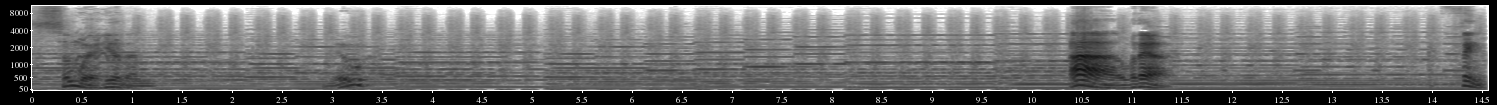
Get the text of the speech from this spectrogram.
Somewhere here then. No? Ah, over there. Think.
